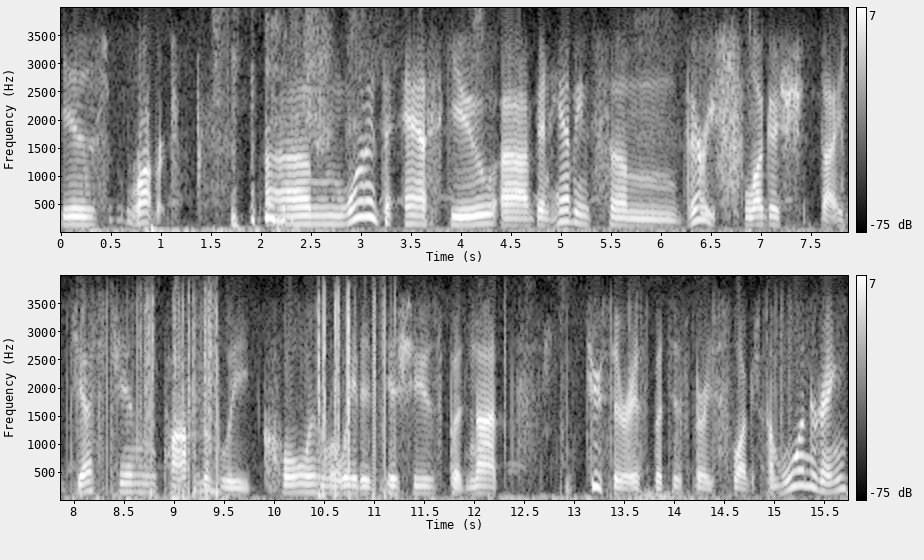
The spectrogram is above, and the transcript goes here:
is Robert um, wanted to ask you. Uh, I've been having some very sluggish digestion, possibly colon-related issues, but not too serious, but just very sluggish. I'm wondering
